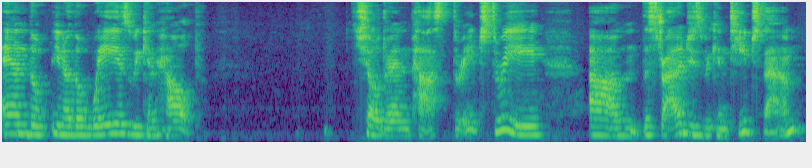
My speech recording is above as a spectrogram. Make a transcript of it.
And the you know the ways we can help children past age three, um, the strategies we can teach them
